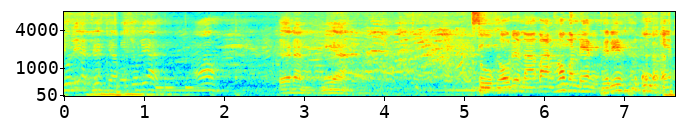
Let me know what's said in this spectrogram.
ยูเลียนเทสเสียไปยูเลียนเอาเออนั่นเมียสู่เขาเด้อลาบ้านเฮามันแรงเถอะดิทั้งกูแก้ว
